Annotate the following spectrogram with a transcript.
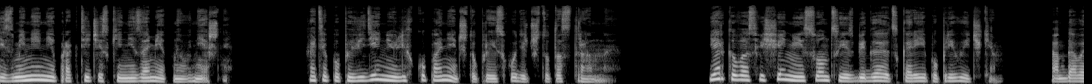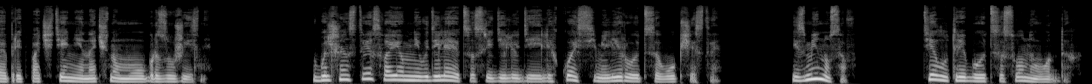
Изменения практически незаметны внешне. Хотя по поведению легко понять, что происходит что-то странное. Яркого освещения и солнца избегают скорее по привычке, отдавая предпочтение ночному образу жизни. В большинстве своем не выделяются среди людей, легко ассимилируются в обществе. Из минусов — телу требуется сон и отдых,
